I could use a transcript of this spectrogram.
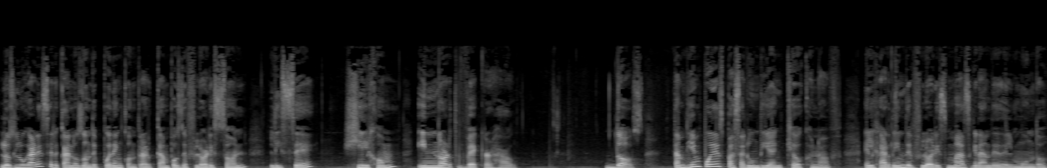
los lugares cercanos donde puede encontrar campos de flores son Lycée, Hilholm y North 2. También puedes pasar un día en Kilkenhof, el jardín de flores más grande del mundo,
